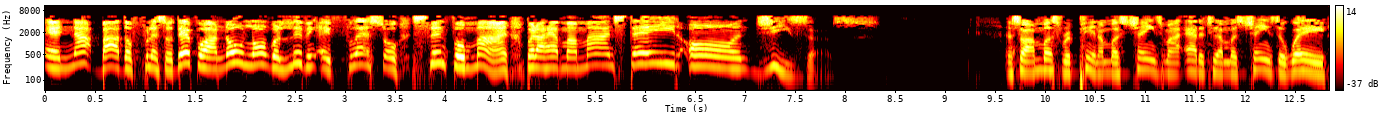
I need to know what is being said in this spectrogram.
and not by the flesh. So Therefore, I'm no longer living a flesh or sinful mind, but I have my mind stayed on Jesus. And so I must repent. I must change my attitude. I must change the way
